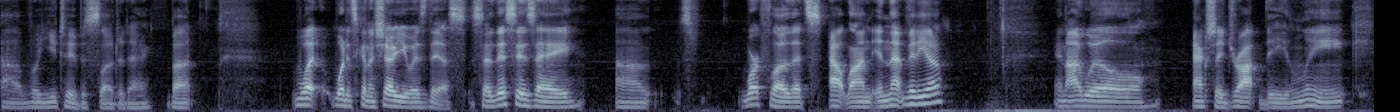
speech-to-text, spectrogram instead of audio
uh, well, YouTube is slow today, but what what it's going to show you is this. So this is a uh, workflow that's outlined in that video, and I will actually drop the link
